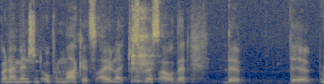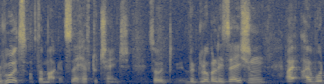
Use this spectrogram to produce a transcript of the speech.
when I mentioned open markets, I like to stress out that the the rules of the markets, they have to change. So the globalization, I, I would,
